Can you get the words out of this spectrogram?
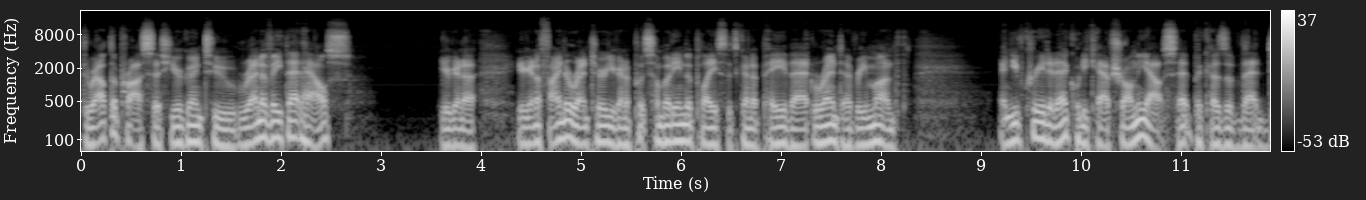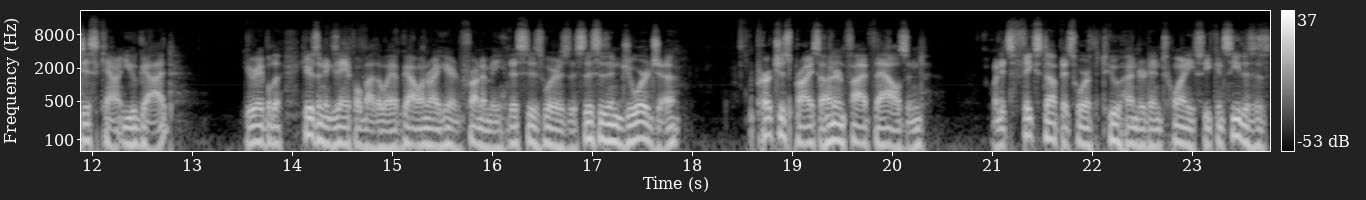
throughout the process, you're going to renovate that house. You're gonna you're gonna find a renter. You're gonna put somebody into place that's to pay that rent every month, and you've created equity capture on the outset because of that discount you got you're able to. Here's an example, by the way. I've got one right here in front of me. This is where is this? This is in Georgia. Purchase price 105,000. When it's fixed up, it's worth 220. So you can see this is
